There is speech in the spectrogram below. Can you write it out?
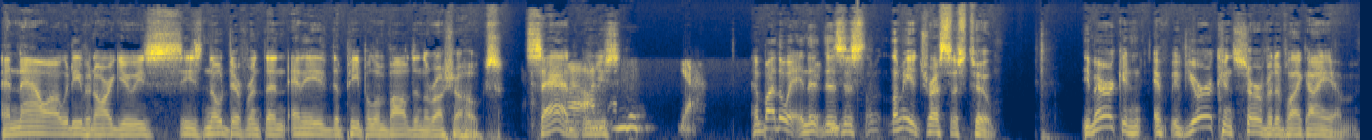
And now I would even argue he's he's no different than any of the people involved in the Russia hoax. Sad Well, when you I'm just- yeah. and by the way, and this is, let me address this too. The American, if, if you're a conservative like I am,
